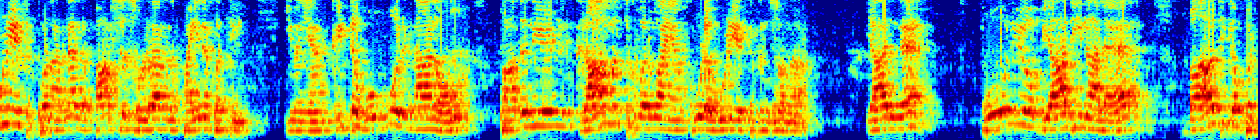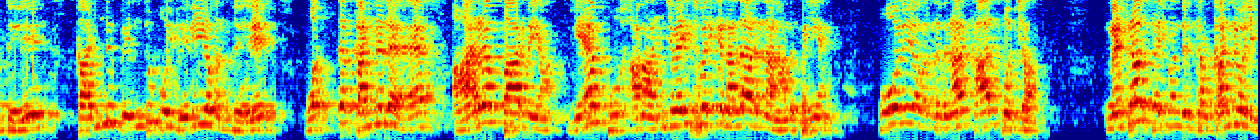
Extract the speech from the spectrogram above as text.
ஊழியத்துக்கு போனார்ல அந்த பாஸ்டர் சொல்றாங்க அந்த பையனை பத்தி. இவன் என் கிட்ட ஒவ்வொரு நாளும் பதினேழு கிராமத்துக்கு வருவான் என் கூட ஊழியத்துக்குன்னு சொன்னான். யாருங்க? போலியோ வியாதினால பாதிக்கப்பட்டு கண்ணு வெந்து போய் வெளியே வந்து ஒத்த கண்ணுல அற பார்வையான் ஏன் அவன் அஞ்சு வயசு வரைக்கும் நல்லா இருந்தான் அந்த பையன். போலியோ வந்ததுனால கால் போச்சான் மெட்ராஸ் ஆகி வந்துருச்சான் கண்ணு வலி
